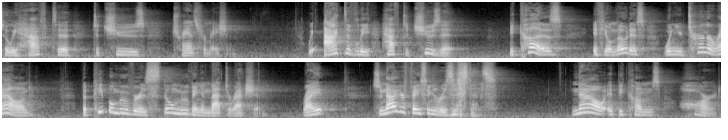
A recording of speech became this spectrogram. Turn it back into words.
So we have to, to choose transformation. We actively have to choose it because, if you'll notice, when you turn around, the people mover is still moving in that direction, right? So now you're facing resistance. Now it becomes hard.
